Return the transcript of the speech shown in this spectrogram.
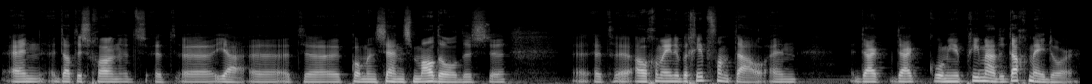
En dat is gewoon het, het, uh, ja, uh, het uh, common sense model, dus het algemene begrip van taal. En daar, daar kom je prima de dag mee door.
